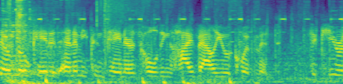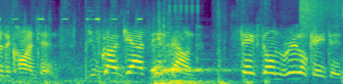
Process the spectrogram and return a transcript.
Intel located enemy containers holding high-value equipment. Secure the contents. You've got gas inbound. Safe zone relocated.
